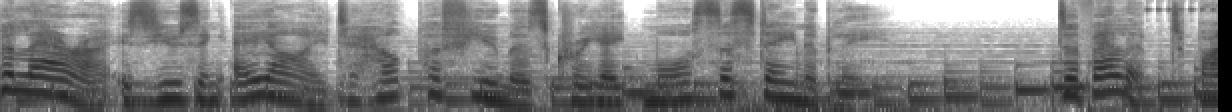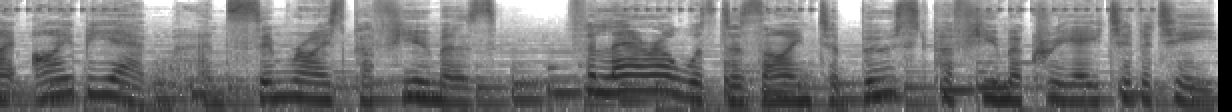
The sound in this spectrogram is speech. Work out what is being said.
Philyra is using AI to help perfumers create more sustainably. Developed by IBM and Symrise perfumers, Philyra was designed to boost perfumer creativity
